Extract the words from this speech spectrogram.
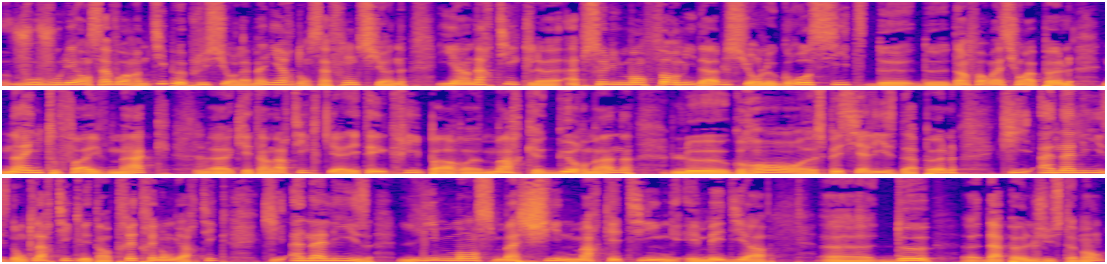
vous voulez en savoir un petit peu plus sur la manière dont ça fonctionne, il y a un article absolument formidable sur le gros site de de- d'information Apple 9 to 5 Mac, euh, qui est un article qui a été écrit par euh, Mark Gurman, le grand euh, spécialiste d'Apple, qui analyse. Donc l'article est un très très long article qui analyse l'immense machine marketing et média euh, de euh, d'Apple justement,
